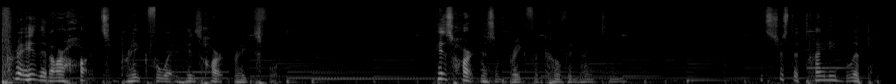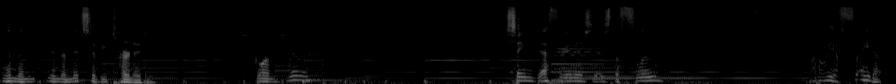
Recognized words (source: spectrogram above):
pray that our hearts break for what His heart breaks for. His heart doesn't break for COVID 19. It's just a tiny blip in the, in the midst of eternity. Going, really? Same death rate as, as the flu? What are we afraid of?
